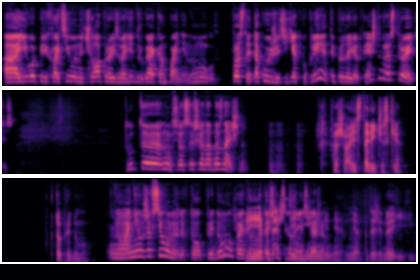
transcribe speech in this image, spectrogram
а его перехватила и начала производить другая компания. Ну, просто такую же этикетку клеит и продает. Конечно, вы расстроитесь. Тут, э, ну, все совершенно однозначно. Хорошо, а исторически? Кто придумал? Ну, они уже все умерли, кто придумал, поэтому не, мы точно подожди, все равно не, не, скажем. Не, не, не, подожди. Ну, и,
